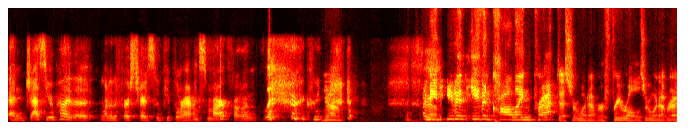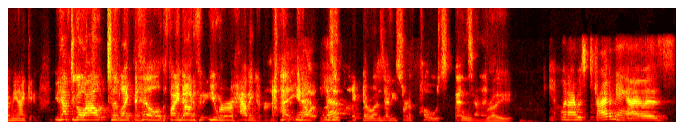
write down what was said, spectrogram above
and Jess, you're probably the one of the first chairs who people were having smartphones. Like, we- yeah I mean, even even calling practice or whatever, free rolls or whatever. I mean, I can, you'd have to go out to like the hill to find out if you were having it or not. You know, it wasn't like there was any sort of post that Oh, said, right. when I was driving, I was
